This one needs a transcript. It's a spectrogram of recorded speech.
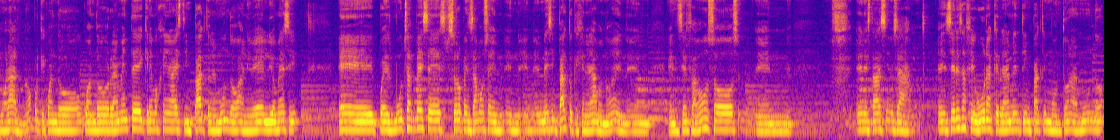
moral, ¿no? Porque cuando, cuando realmente queremos generar este impacto en el mundo a nivel Leo Messi, eh, pues muchas veces solo pensamos en, en, en, ese impacto que generamos, ¿no? En, ser famosos, en, en estar, o sea, en ser esa figura que realmente impacte un montón al mundo.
